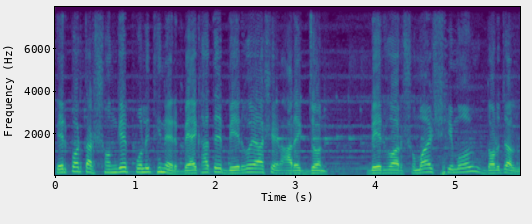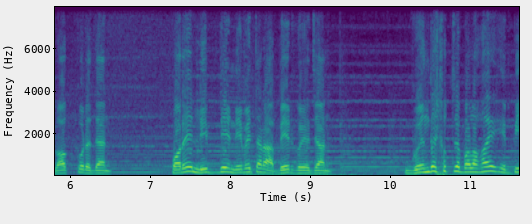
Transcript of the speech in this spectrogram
এরপর তার সঙ্গে পলিথিনের ব্যাগ হাতে বের হয়ে আসেন আরেকজন। বের হওয়ার সময় শিমুল দরজা লক করে দেন। পরে লিফট দিয়ে নেমে তারা বের হয়ে যান। গোয়েন্দা সূত্রে বলা হয়, এমপি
